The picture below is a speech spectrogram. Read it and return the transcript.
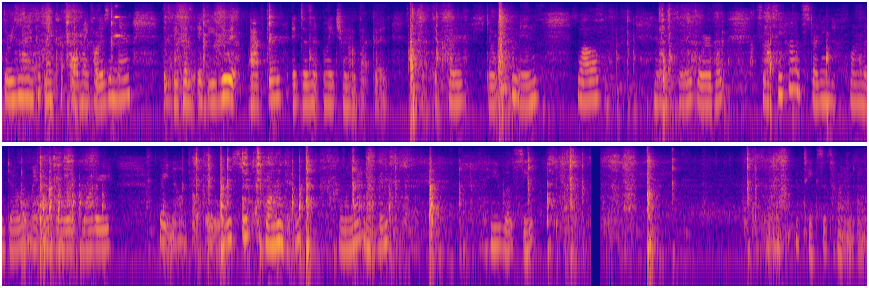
The reason why I put my all my colors in there is because if you do it after, it doesn't really turn out that good. The colors don't come in well and it's really horrible. So you see how it's starting to form a dough? It might look like watery right now, but it will start to form a dough. And when that happens, you will see. So it takes a time though.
